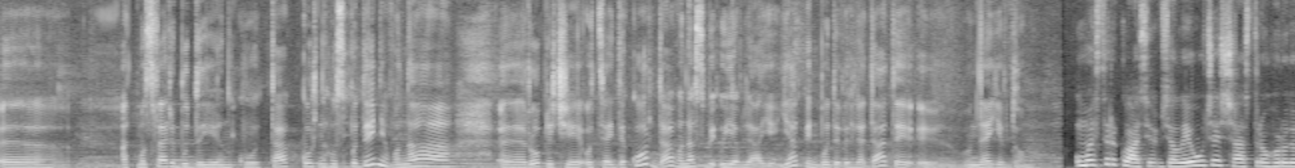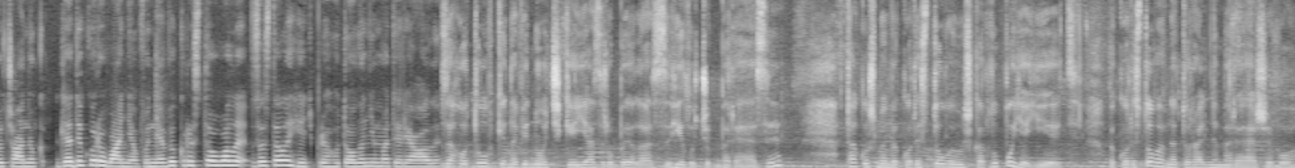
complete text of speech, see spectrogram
е, Атмосфери будинку, так кожна господиня, вона е, роблячи оцей декор, да, вона собі уявляє, як він буде виглядати в неї вдома. У майстер-класі взяли участь шестеро городочанок. Для декорування вони використовували заздалегідь приготовлені матеріали. Заготовки на віночки я зробила з гілочок берези. Також ми використовуємо шкарлупу яєць, використовуємо натуральне мереживо,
